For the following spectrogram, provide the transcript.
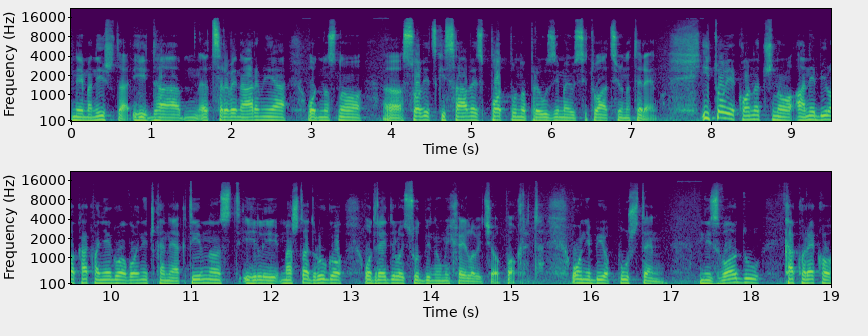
nema ništa i da Crvena armija, odnosno e, Sovjetski savez, potpuno preuzimaju situaciju na terenu. I to je konačno, a ne bilo kakva njegova vojnička neaktivnost ili ma šta drugo, odredilo i sudbinu Mihajlovićevog pokreta. On je bio pušten niz vodu. Kako rekao,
